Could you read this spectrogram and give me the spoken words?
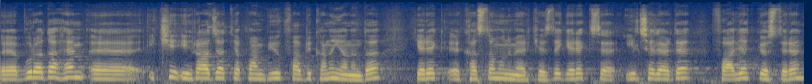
E, Burada hem e, iki ihracat yapan büyük fabrikanın yanında gerek e, Kastamonu merkezde gerekse ilçelerde faaliyet gösteren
